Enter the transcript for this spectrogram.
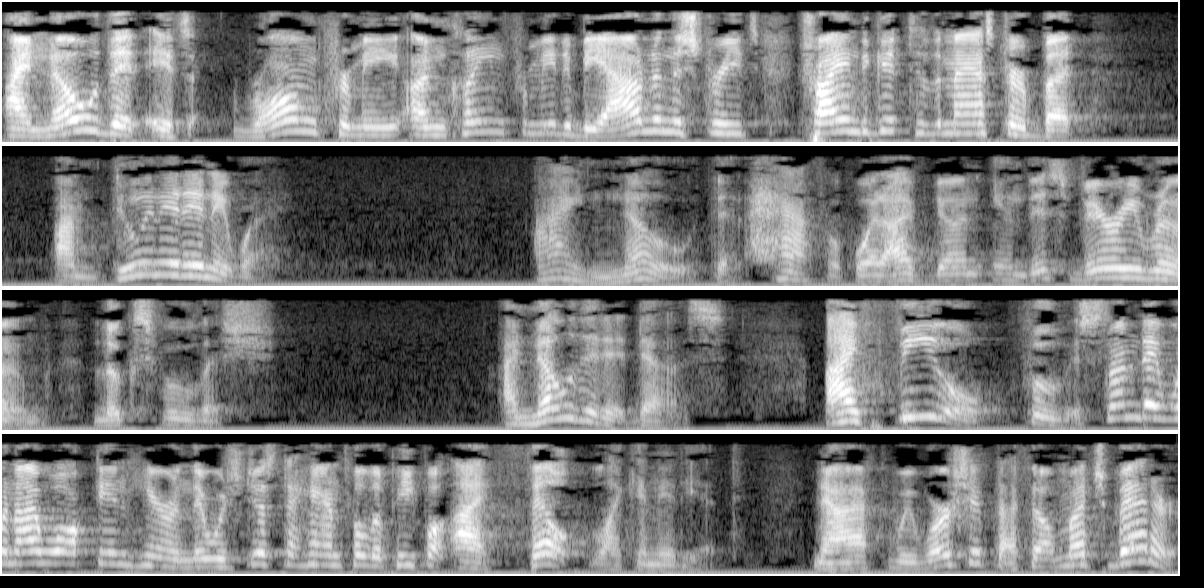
I know that it's wrong for me, unclean for me to be out in the streets trying to get to the Master, but I'm doing it anyway. I know that half of what I've done in this very room looks foolish. I know that it does. I feel foolish. Sunday when I walked in here and there was just a handful of people, I felt like an idiot. Now after we worshiped, I felt much better.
